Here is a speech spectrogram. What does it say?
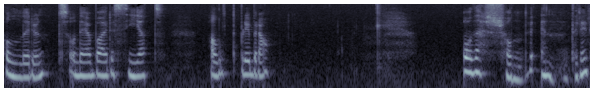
holde rundt, og det å bare si at alt blir bra. Og det er sånn du endrer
